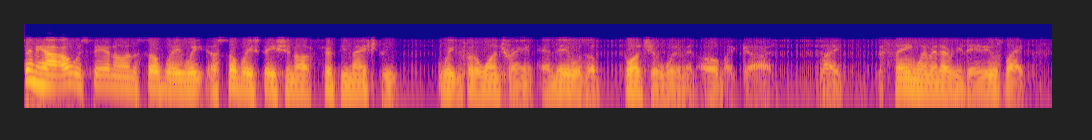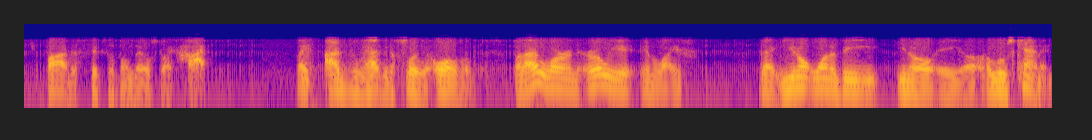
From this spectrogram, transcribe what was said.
So anyhow, I was standing on the subway wait a subway station on 59th Street, waiting for the one train, and there was a bunch of women. Oh my God, like the same women every day. There was like five or six of them that was like hot. Like I'd be happy to flirt with all of them. But I learned earlier in life that you don't want to be, you know, a uh, a loose cannon.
